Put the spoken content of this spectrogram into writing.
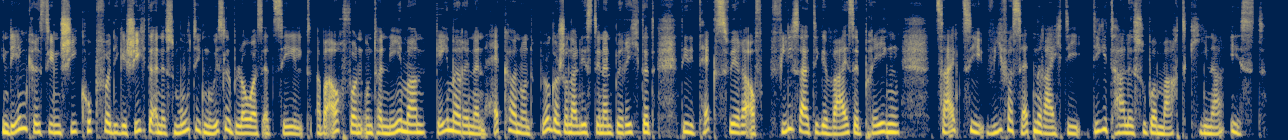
in dem Christine Schie-Kupfer die Geschichte eines mutigen Whistleblowers erzählt, aber auch von Unternehmern, Gamerinnen, Hackern und Bürgerjournalistinnen berichtet, die die Tech-Sphäre auf vielseitige Weise prägen, zeigt sie, wie facettenreich die digitale Supermacht China ist.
